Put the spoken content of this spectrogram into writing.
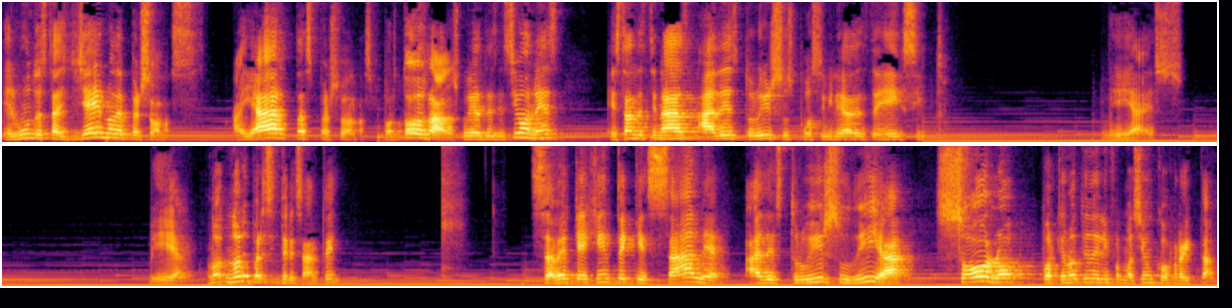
El mundo está lleno de personas. Hay hartas personas por todos lados cuyas decisiones están destinadas a destruir sus posibilidades de éxito. Vea eso. Vea, ¿no, ¿no le parece interesante? Saber que hay gente que sale a destruir su día solo porque no tiene la información correcta.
